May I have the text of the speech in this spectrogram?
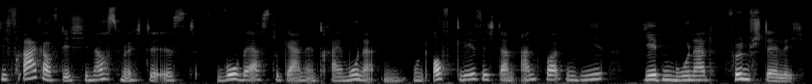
Die Frage, auf die ich hinaus möchte, ist, wo wärst du gerne in drei Monaten? Und oft lese ich dann Antworten wie jeden Monat fünfstellig.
